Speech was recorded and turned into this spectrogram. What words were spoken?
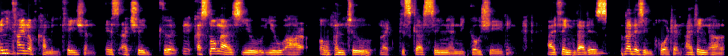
any kind of communication is actually good as long as you you are open to like discussing and negotiating. I think that is that is important. I think uh,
